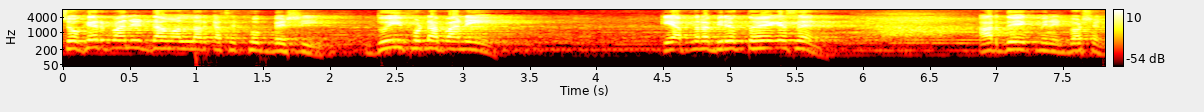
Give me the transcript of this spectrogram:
চোখের পানির দাম আল্লাহর কাছে খুব বেশি। দুই ফোঁটা পানি। কি আপনারা বিরক্ত হয়ে গেছেন? আর দুই এক মিনিট, বসেন।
